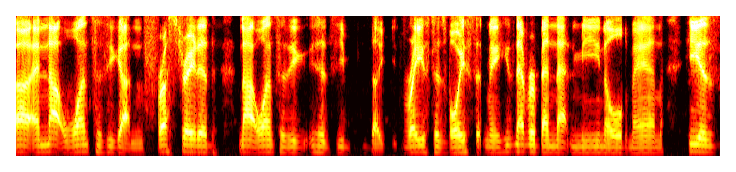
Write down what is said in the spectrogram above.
uh, and not once has he gotten frustrated not once has he has he like raised his voice at me. He's never been that mean old man. He has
